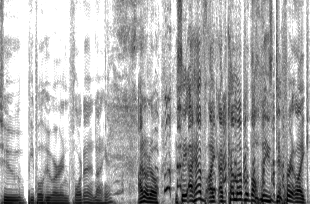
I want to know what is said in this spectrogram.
two people who are in Florida and not here. I don't know. See, I have like I've come up with all these different like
